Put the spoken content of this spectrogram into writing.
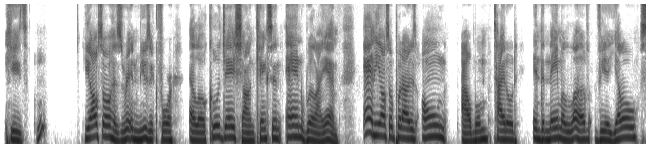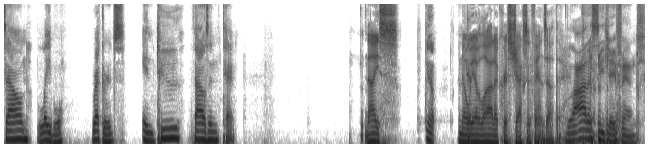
he's he also has written music for LL Cool J, Sean Kingston, and will.i.am. And he also put out his own album titled In the Name of Love via Yellow Sound Label Records in 2010. Nice. Yep. I know we have a lot of Chris Jackson fans out there. A lot of CJ fans.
